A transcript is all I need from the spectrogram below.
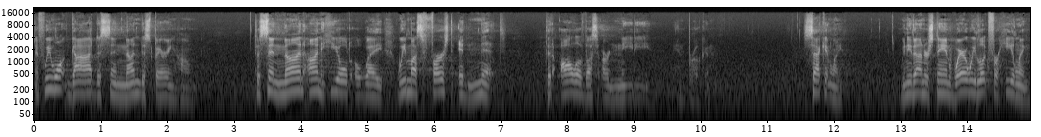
If we want God to send none despairing home, to send none unhealed away, we must first admit that all of us are needy and broken. Secondly, we need to understand where we look for healing,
